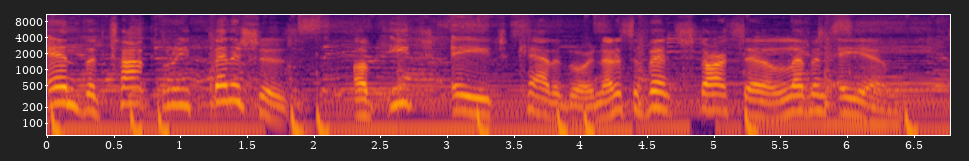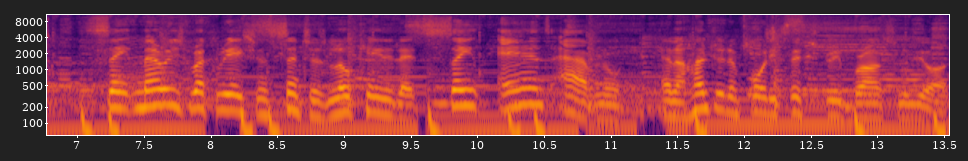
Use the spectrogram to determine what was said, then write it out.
and the top three finishers of each age category. Now, this event starts at 11 a.m. St. Mary's Recreation Center is located at St. Anne's Avenue and 145th Street, Bronx, New York.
